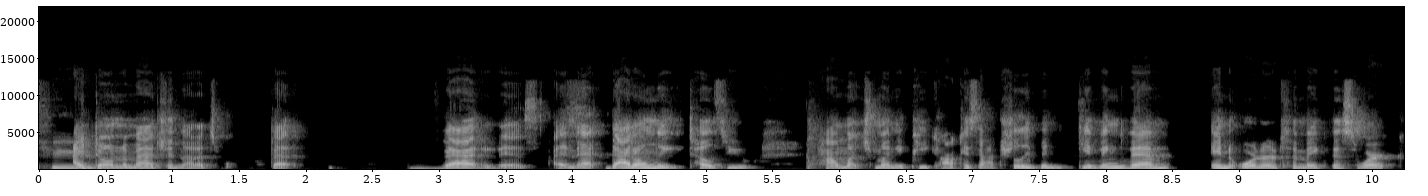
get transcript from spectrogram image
To... I don't imagine that it's that that it is, and that, that only tells you how much money Peacock has actually been giving them in order to make this work,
